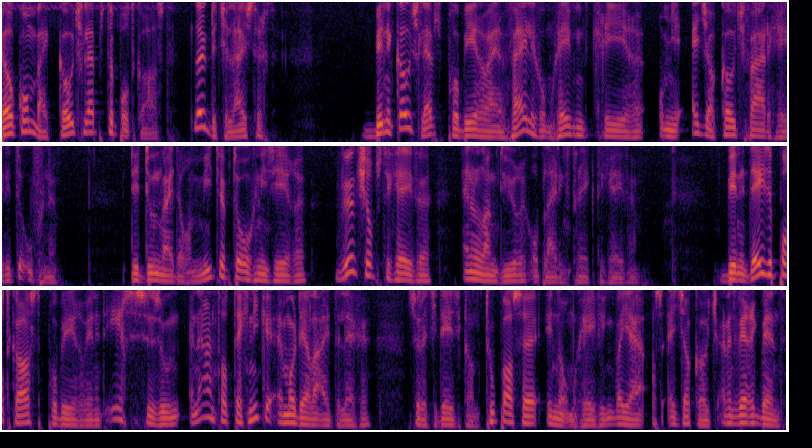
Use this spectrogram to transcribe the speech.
Welkom bij Coach Labs, de podcast. Leuk dat je luistert. Binnen Coach Labs proberen wij een veilige omgeving te creëren om je agile coachvaardigheden te oefenen. Dit doen wij door een meetup te organiseren, workshops te geven en een langdurig opleidingstraject te geven. Binnen deze podcast proberen we in het eerste seizoen een aantal technieken en modellen uit te leggen, zodat je deze kan toepassen in de omgeving waar jij als agile coach aan het werk bent.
